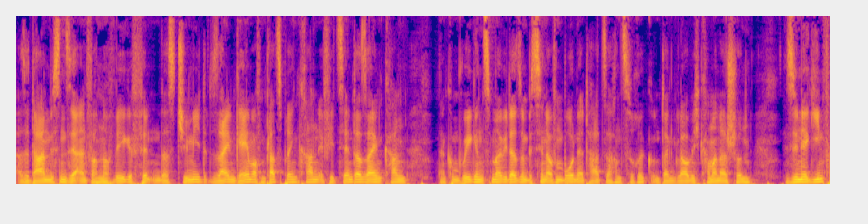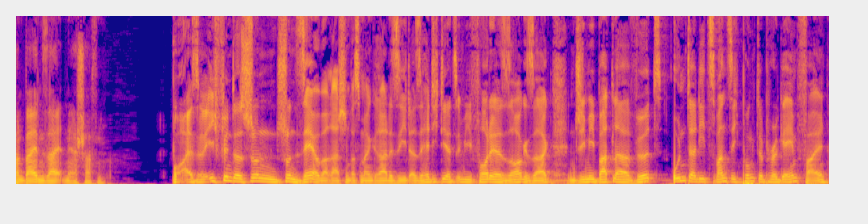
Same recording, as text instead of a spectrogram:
Also da müssen sie einfach noch Wege finden, dass Jimmy sein Game auf den Platz bringen kann, effizienter sein kann. Dann kommt Wiggins mal wieder so ein bisschen auf den Boden der Tatsachen zurück und dann glaube ich, kann man da schon Synergien von beiden Seiten erschaffen. Boah, also ich finde das schon, schon sehr überraschend, was man gerade sieht. Also hätte ich dir jetzt irgendwie vor der Saison gesagt, Jimmy Butler wird unter die 20 Punkte per Game fallen,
